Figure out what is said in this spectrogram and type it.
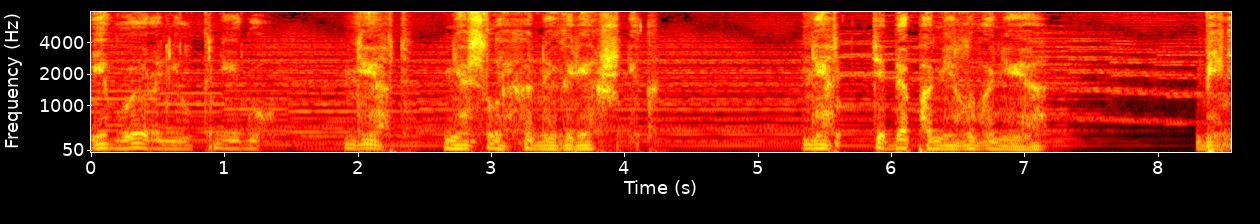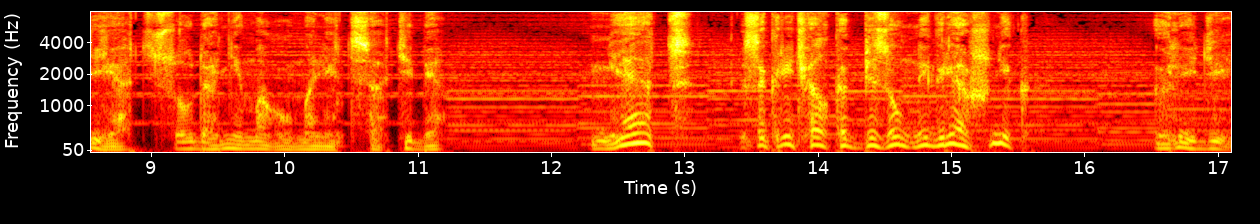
и выронил книгу. «Нет, неслыханный грешник, нет тебе помилования». Беги отсюда, не могу молиться о тебе. Нет, закричал, как безумный грешник. Гляди,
